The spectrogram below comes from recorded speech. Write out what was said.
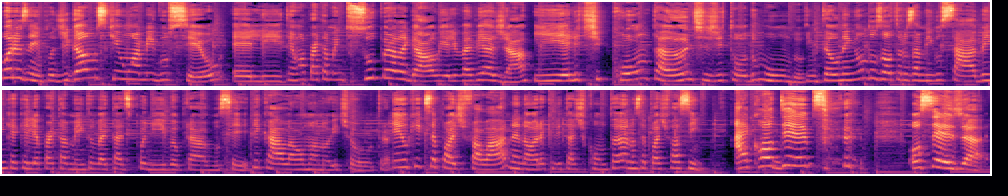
Por exemplo, digamos que um amigo seu, ele tem um apartamento super legal e ele vai viajar e ele te conta antes de todo mundo. Então, nenhum dos outros amigos sabem que aquele apartamento vai estar disponível para você ficar lá uma noite ou outra. E o que, que você pode falar, né, na hora que ele tá te contando? Você pode falar assim: I call dibs. ou seja,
